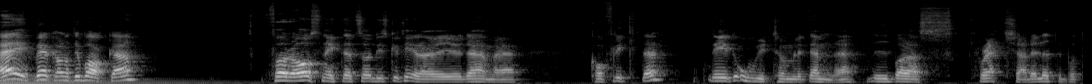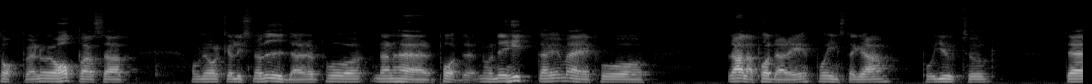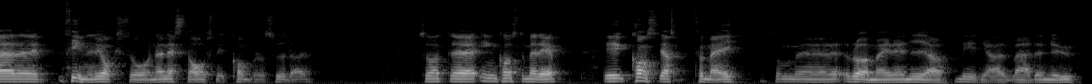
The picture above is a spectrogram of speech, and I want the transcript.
Hej! Välkomna tillbaka. Förra avsnittet så diskuterade vi ju det här med konflikter. Det är ett outtömligt ämne. Vi bara scratchade lite på toppen och jag hoppas att om ni orkar lyssna vidare på den här podden. Och ni hittar ju mig på där alla poddar är. På Instagram, på Youtube. Där eh, finner ni också när nästa avsnitt kommer och så vidare. Så att eh, inga konstigt med det. Det är konstigast för mig som eh, rör mig i den nya medievärlden nu.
